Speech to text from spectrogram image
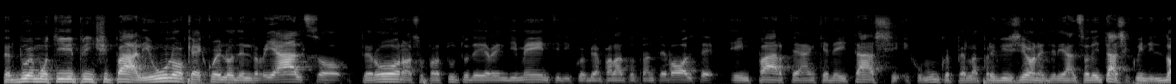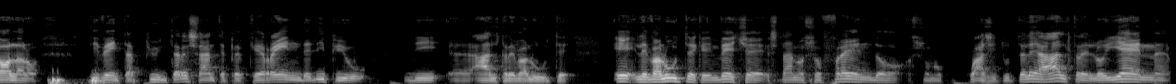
per due motivi principali. Uno che è quello del rialzo per ora, soprattutto dei rendimenti di cui abbiamo parlato tante volte e in parte anche dei tassi e comunque per la previsione di rialzo dei tassi, quindi il dollaro diventa più interessante perché rende di più di eh, altre valute. E le valute che invece stanno soffrendo sono quasi tutte le altre. Lo yen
